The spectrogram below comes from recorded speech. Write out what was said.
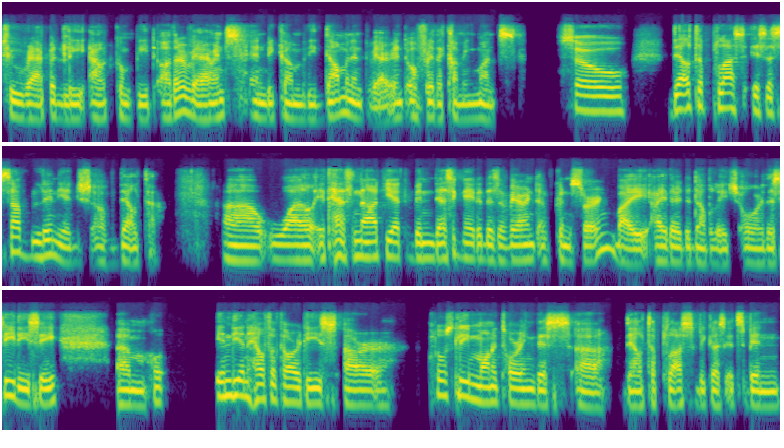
to rapidly outcompete other variants and become the dominant variant over the coming months. So Delta Plus is a sublineage of Delta. Uh, while it has not yet been designated as a variant of concern by either the WHO or the CDC, um, Indian health authorities are closely monitoring this uh, Delta Plus because it's been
